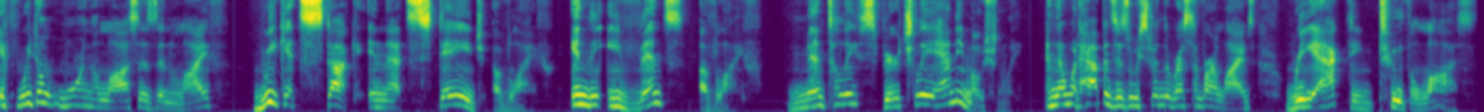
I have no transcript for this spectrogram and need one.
If we don't mourn the losses in life, we get stuck in that stage of life, in the events of life, mentally, spiritually, and emotionally. And then what happens is we spend the rest of our lives reacting to the loss.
